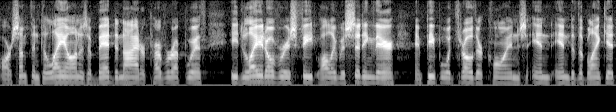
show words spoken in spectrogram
or something to lay on as a bed tonight or cover up with. He'd lay it over his feet while he was sitting there, and people would throw their coins in, into the blanket.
